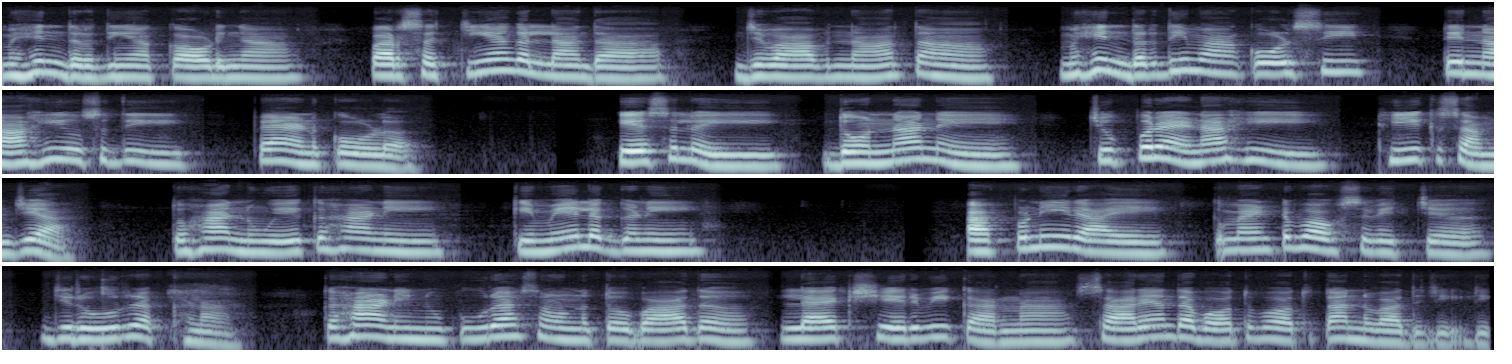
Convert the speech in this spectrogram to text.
ਮਹਿੰਦਰ ਦੀਆਂ ਕੌੜੀਆਂ ਪਰ ਸੱਚੀਆਂ ਗੱਲਾਂ ਦਾ ਜਵਾਬ ਨਾ ਤਾਂ ਮਹਿੰਦਰ ਦੀ ਮਾਂ ਕੋਲ ਸੀ ਤੇ ਨਾ ਹੀ ਉਸਦੀ ਭੈਣ ਕੋਲ। ਇਸ ਲਈ ਦੋਨਾਂ ਨੇ ਚੁੱਪ ਰਹਿਣਾ ਹੀ ਠੀਕ ਸਮਝਿਆ। ਤੁਹਾਨੂੰ ਇਹ ਕਹਾਣੀ ਕਿਵੇਂ ਲੱਗਣੀ? ਆਪਣੀ ਰਾਏ ਕਮੈਂਟ ਬਾਕਸ ਵਿੱਚ ਜ਼ਰੂਰ ਰੱਖਣਾ। ਕਹਾਣੀ ਨੂੰ ਪੂਰਾ ਸੁਣਨ ਤੋਂ ਬਾਅਦ ਲਾਈਕ ਸ਼ੇਅਰ ਵੀ ਕਰਨਾ। ਸਾਰਿਆਂ ਦਾ ਬਹੁਤ ਬਹੁਤ ਧੰਨਵਾਦ ਜੀ।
